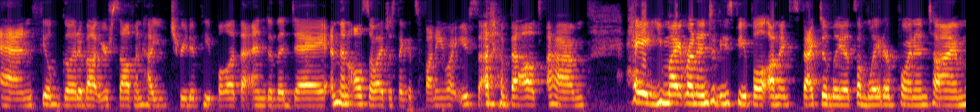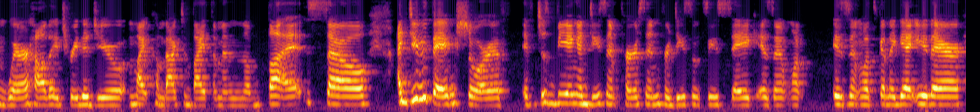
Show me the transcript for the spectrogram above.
and feel good about yourself and how you've treated people at the end of the day. And then also, I just think it's funny what you said about, um, hey, you might run into these people unexpectedly at some later point in time where how they treated you might come back to bite them in the butt. So I do think, sure, if if just being a decent person for decency's sake isn't what isn't what's going to get you there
